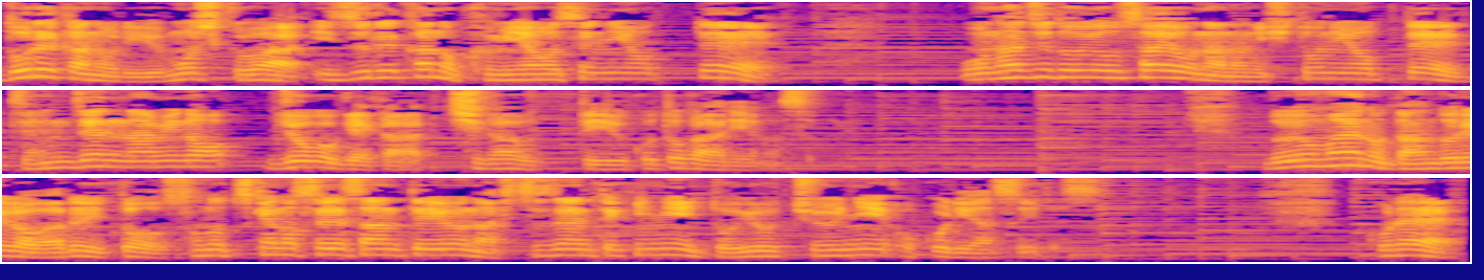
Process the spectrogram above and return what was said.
どれかの理由、もしくはいずれかの組み合わせによって、同じ土曜作用なのに人によって全然波の上下が違うっていうことがあり得ます。土曜前の段取りが悪いと、その付けの生産っていうのは必然的に土曜中に起こりやすいです。これ、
